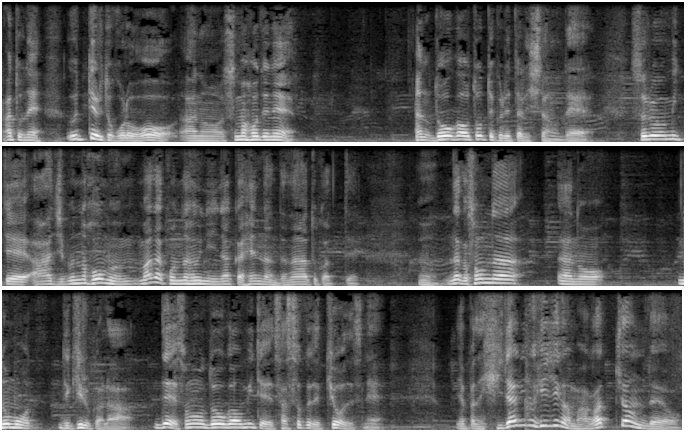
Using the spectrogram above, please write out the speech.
あとね、打ってるところを、あの、スマホでね、あの、動画を撮ってくれたりしたので、それを見て、ああ、自分のホーム、まだこんな風になんか変なんだなとかって、うん、なんかそんな、あの、のもできるから、で、その動画を見て早速で今日ですね、やっぱね、左の肘が曲がっちゃうんだよ。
